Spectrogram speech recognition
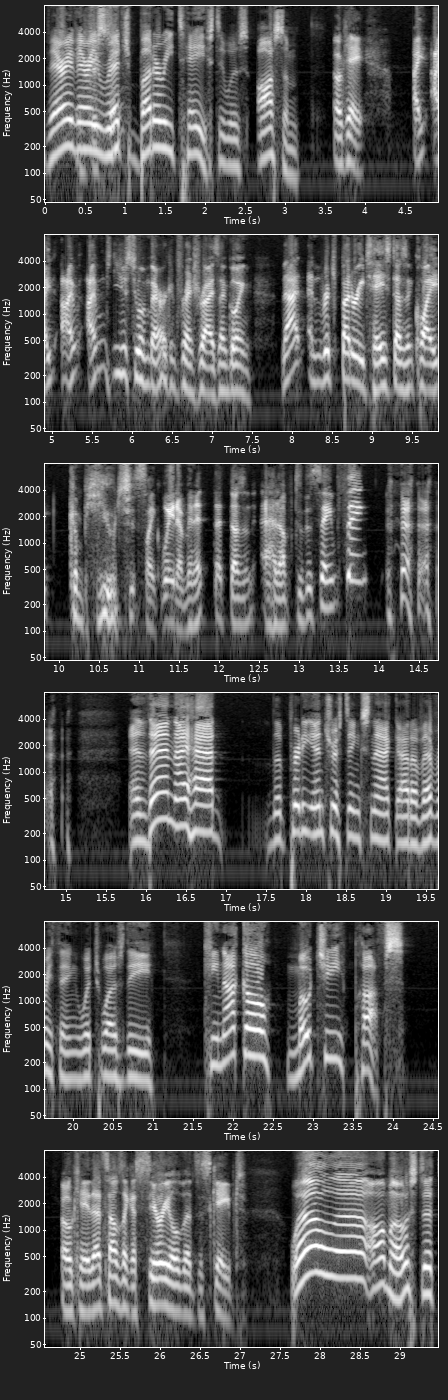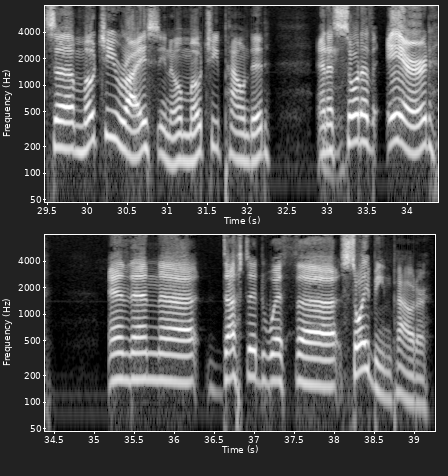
Very, very rich, buttery taste. It was awesome. Okay, I I I'm, I'm used to American French fries. I'm going that and rich buttery taste doesn't quite compute. It's like, wait a minute, that doesn't add up to the same thing. And then I had the pretty interesting snack out of everything, which was the Kinako Mochi Puffs. Okay, that sounds like a cereal that's escaped. Well, uh, almost. It's uh, mochi rice, you know, mochi pounded, and it's sort of aired and then uh, dusted with uh, soybean powder.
